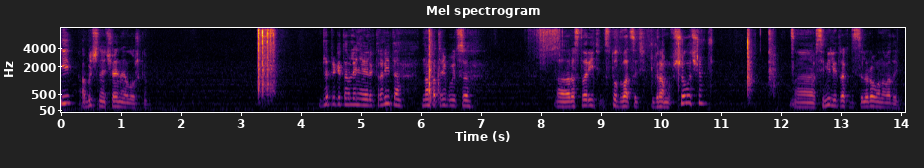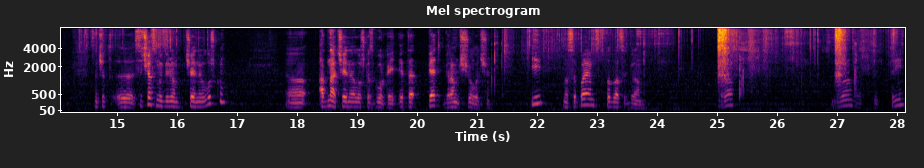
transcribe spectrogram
и обычная чайная ложка. Для приготовления электролита нам потребуется э, растворить 120 граммов щелочи э, в 7 литрах дистиллированной воды. Значит, э, сейчас мы берем чайную ложку, Э, одна чайная ложка с горкой это 5 грамм щелочи. И насыпаем 120 грамм. Раз, два, три,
